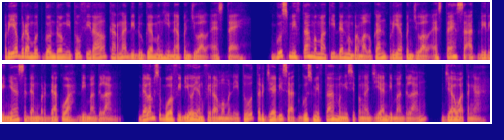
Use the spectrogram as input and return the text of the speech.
Pria berambut gondrong itu viral karena diduga menghina penjual es teh. Gus Miftah memaki dan mempermalukan pria penjual es teh saat dirinya sedang berdakwah di Magelang. Dalam sebuah video yang viral momen itu terjadi saat Gus Miftah mengisi pengajian di Magelang, Jawa Tengah.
